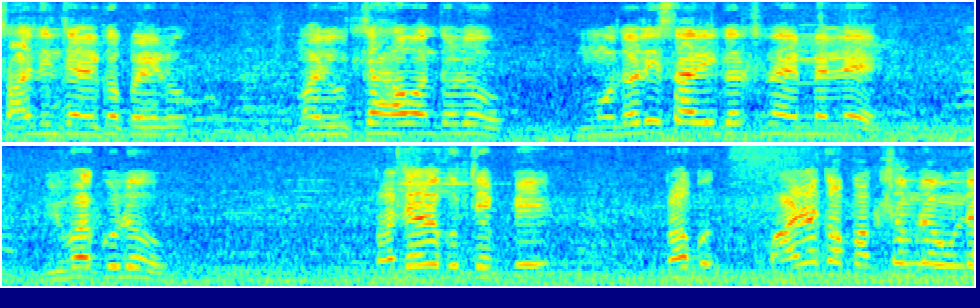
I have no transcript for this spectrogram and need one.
సాధించలేకపోయారు మరి ఉత్సాహవంతుడు మొదటిసారి గెలిచిన ఎమ్మెల్యే యువకుడు ప్రజలకు చెప్పి ప్రభు పాలక పక్షంలో ఉండ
